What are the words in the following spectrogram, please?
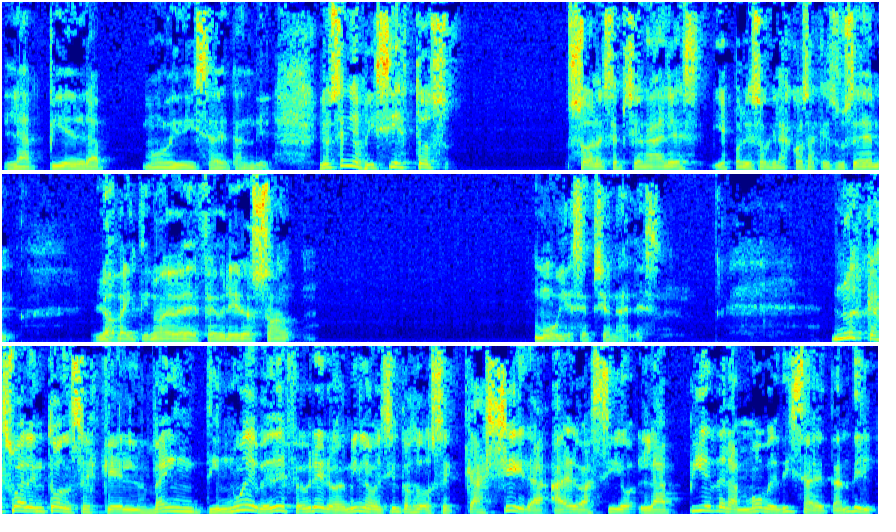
La piedra movediza de Tandil. Los años bisiestos son excepcionales y es por eso que las cosas que suceden los 29 de febrero son muy excepcionales. No es casual entonces que el 29 de febrero de 1912 cayera al vacío la piedra movediza de Tandil,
